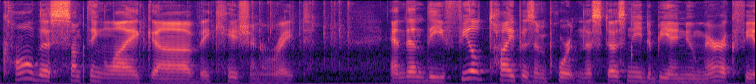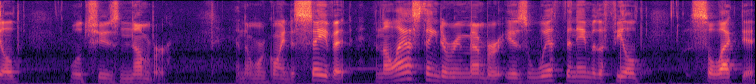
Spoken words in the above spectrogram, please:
call this something like uh, vacation rate. And then the field type is important. This does need to be a numeric field. We'll choose number. And then we're going to save it. And the last thing to remember is with the name of the field selected,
